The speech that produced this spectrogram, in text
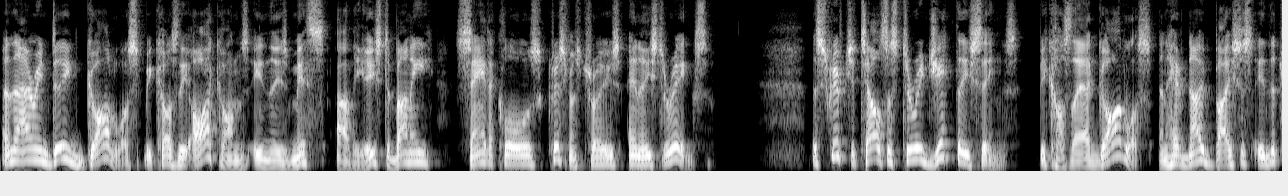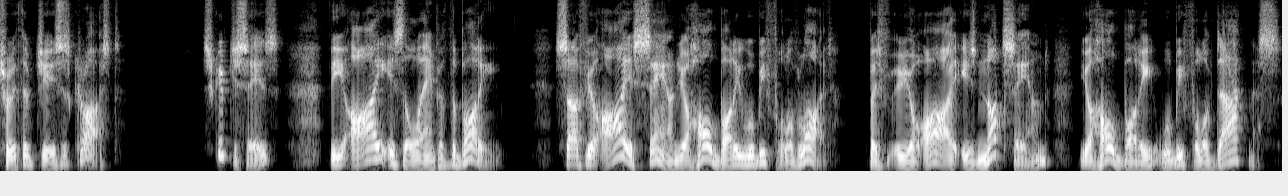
And they are indeed godless because the icons in these myths are the Easter Bunny, Santa Claus, Christmas trees, and Easter eggs. The scripture tells us to reject these things because they are godless and have no basis in the truth of Jesus Christ. Scripture says, the eye is the lamp of the body. So if your eye is sound, your whole body will be full of light. But if your eye is not sound, your whole body will be full of darkness.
